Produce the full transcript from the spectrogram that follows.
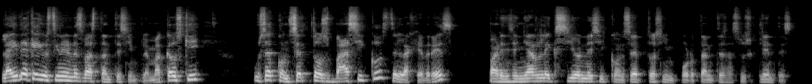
la idea que ellos tienen es bastante simple. Makowski usa conceptos básicos del ajedrez para enseñar lecciones y conceptos importantes a sus clientes,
